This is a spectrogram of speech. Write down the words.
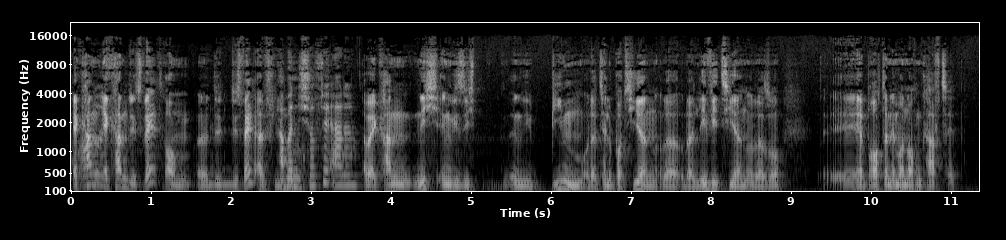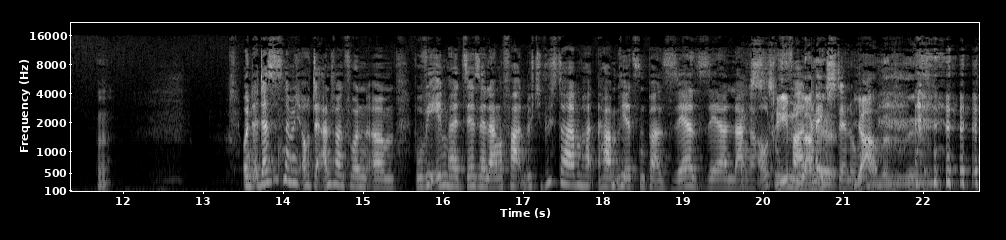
er kann, er kann durchs Weltraum, äh, durchs Weltall fliegen. Aber nicht auf der Erde. Aber er kann nicht irgendwie sich irgendwie beamen oder teleportieren oder, oder levitieren oder so. Er braucht dann immer noch ein Kfz. Ja. Und das ist nämlich auch der Anfang von, ähm, wo wir eben halt sehr, sehr lange Fahrten durch die Wüste haben, ha- haben wir jetzt ein paar sehr, sehr lange Extrem lange. Autofahrteinstellungen. Ja, aber, äh,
